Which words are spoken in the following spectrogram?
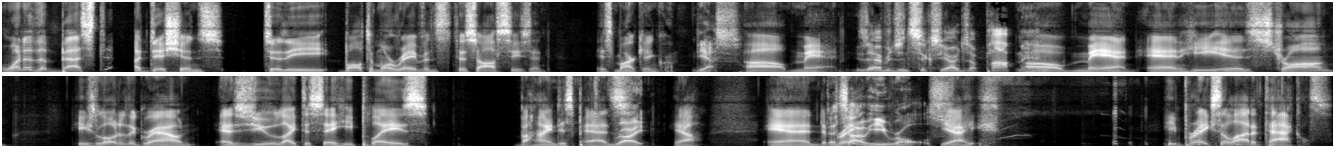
one of the best additions to the Baltimore Ravens this offseason is Mark Ingram. Yes. Oh man, He's averaging six yards a pop, man. Oh man, and he is strong. He's low to the ground, as you like to say. He plays behind his pads. Right. Yeah, and That's break- how he rolls. Yeah, he, he breaks a lot of tackles.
